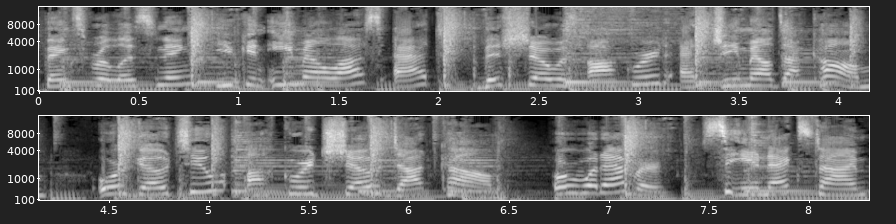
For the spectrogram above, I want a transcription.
Thanks for listening. You can email us at thisshowis awkward at gmail.com or go to awkwardshow.com or whatever. See you next time.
